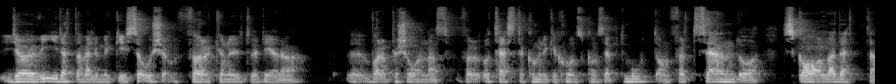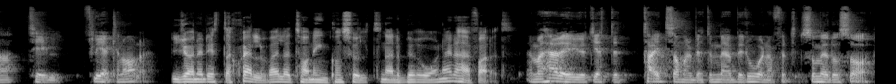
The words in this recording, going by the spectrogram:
gör vi detta väldigt mycket i social för att kunna utvärdera våra personas för att testa kommunikationskoncept mot dem för att sen då skala detta till fler kanaler. Gör ni detta själva eller tar ni in konsulterna eller byråerna i det här fallet? Men här är ju ett jättetajt tajt samarbete med byråerna. För att, som jag då sa,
